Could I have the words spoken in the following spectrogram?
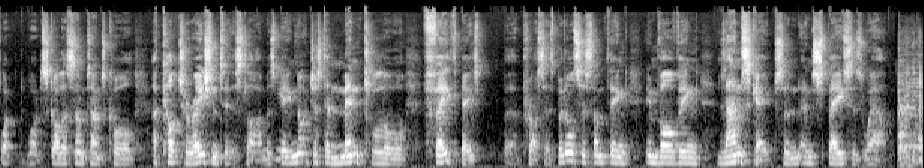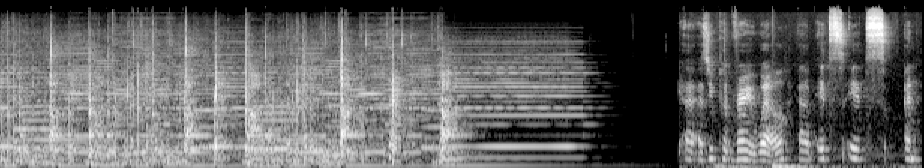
what, what scholars sometimes call acculturation to Islam as being not just a mental or faith based uh, process, but also something involving landscapes and, and space as well. As you put very well, uh, it's it's an,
